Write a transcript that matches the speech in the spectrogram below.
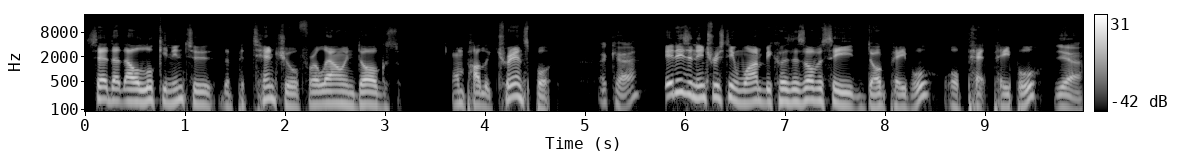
said that they were looking into the potential for allowing dogs on public transport. Okay. It is an interesting one because there's obviously dog people or pet people, Yeah.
